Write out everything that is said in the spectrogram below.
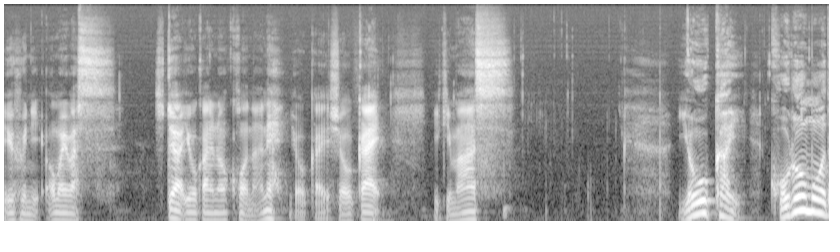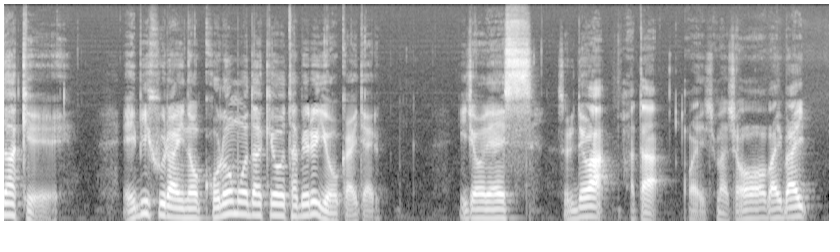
いうふうに思います。それでは妖怪のコーナーね、妖怪紹介いきます。妖怪、衣だけ。エビフライの衣だけを食べる妖怪である。以上です。それではまたお会いしましょう。バイバイ。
